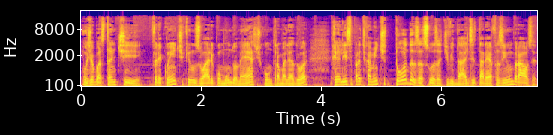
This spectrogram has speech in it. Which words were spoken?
Hoje é bastante frequente que um usuário comum doméstico ou um trabalhador realize praticamente todas as suas atividades e tarefas em um browser:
